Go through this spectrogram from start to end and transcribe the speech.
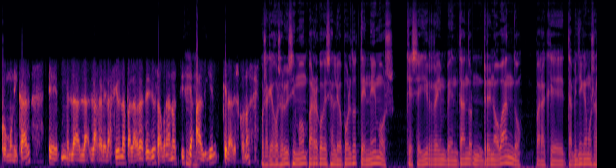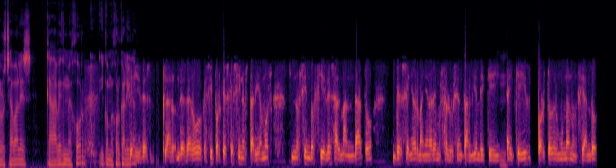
comunicar eh, la, revelación, la palabra de Dios, la buena noticia a alguien que la desconoce. O sea que José Luis Simón, párroco de San Leopoldo, tenemos que seguir reinventando, renovando para que también lleguemos a los chavales cada vez mejor y con mejor calidad. Sí, claro, desde luego que sí, porque es que si no estaríamos no siendo fieles al mandato del Señor. Mañana haremos alusión también de que mm. hay que ir por todo el mundo anunciando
